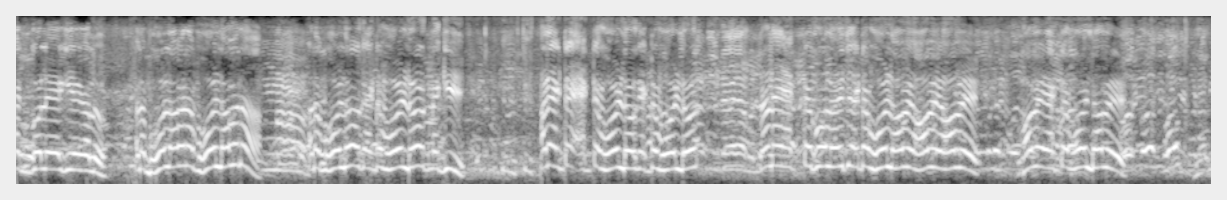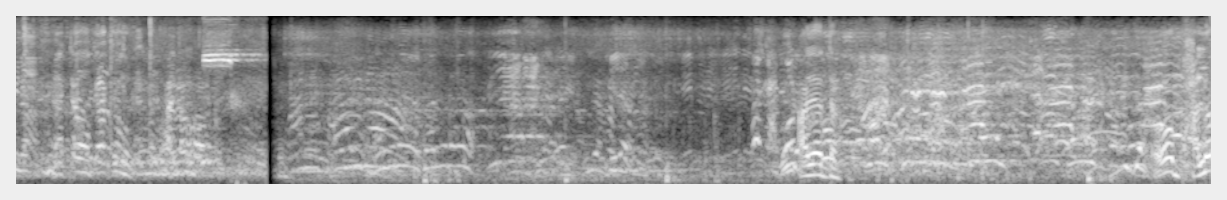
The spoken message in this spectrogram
এক গোলে এগিয়ে গেল আরে ভোল্ড হবে না ভোল্ড হবে না। আরে ভোল্ড হোক একটা ভোল্ড হোক নাকি? আরে একটা একটা ভোল্ড হোক একটা ভোল্ড হোক। না না একটা গোল হয়েছে একটা ভোল্ড হবে হবে হবে হবে একটা ভোল্ড হবে। আজাদা ও ভালো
